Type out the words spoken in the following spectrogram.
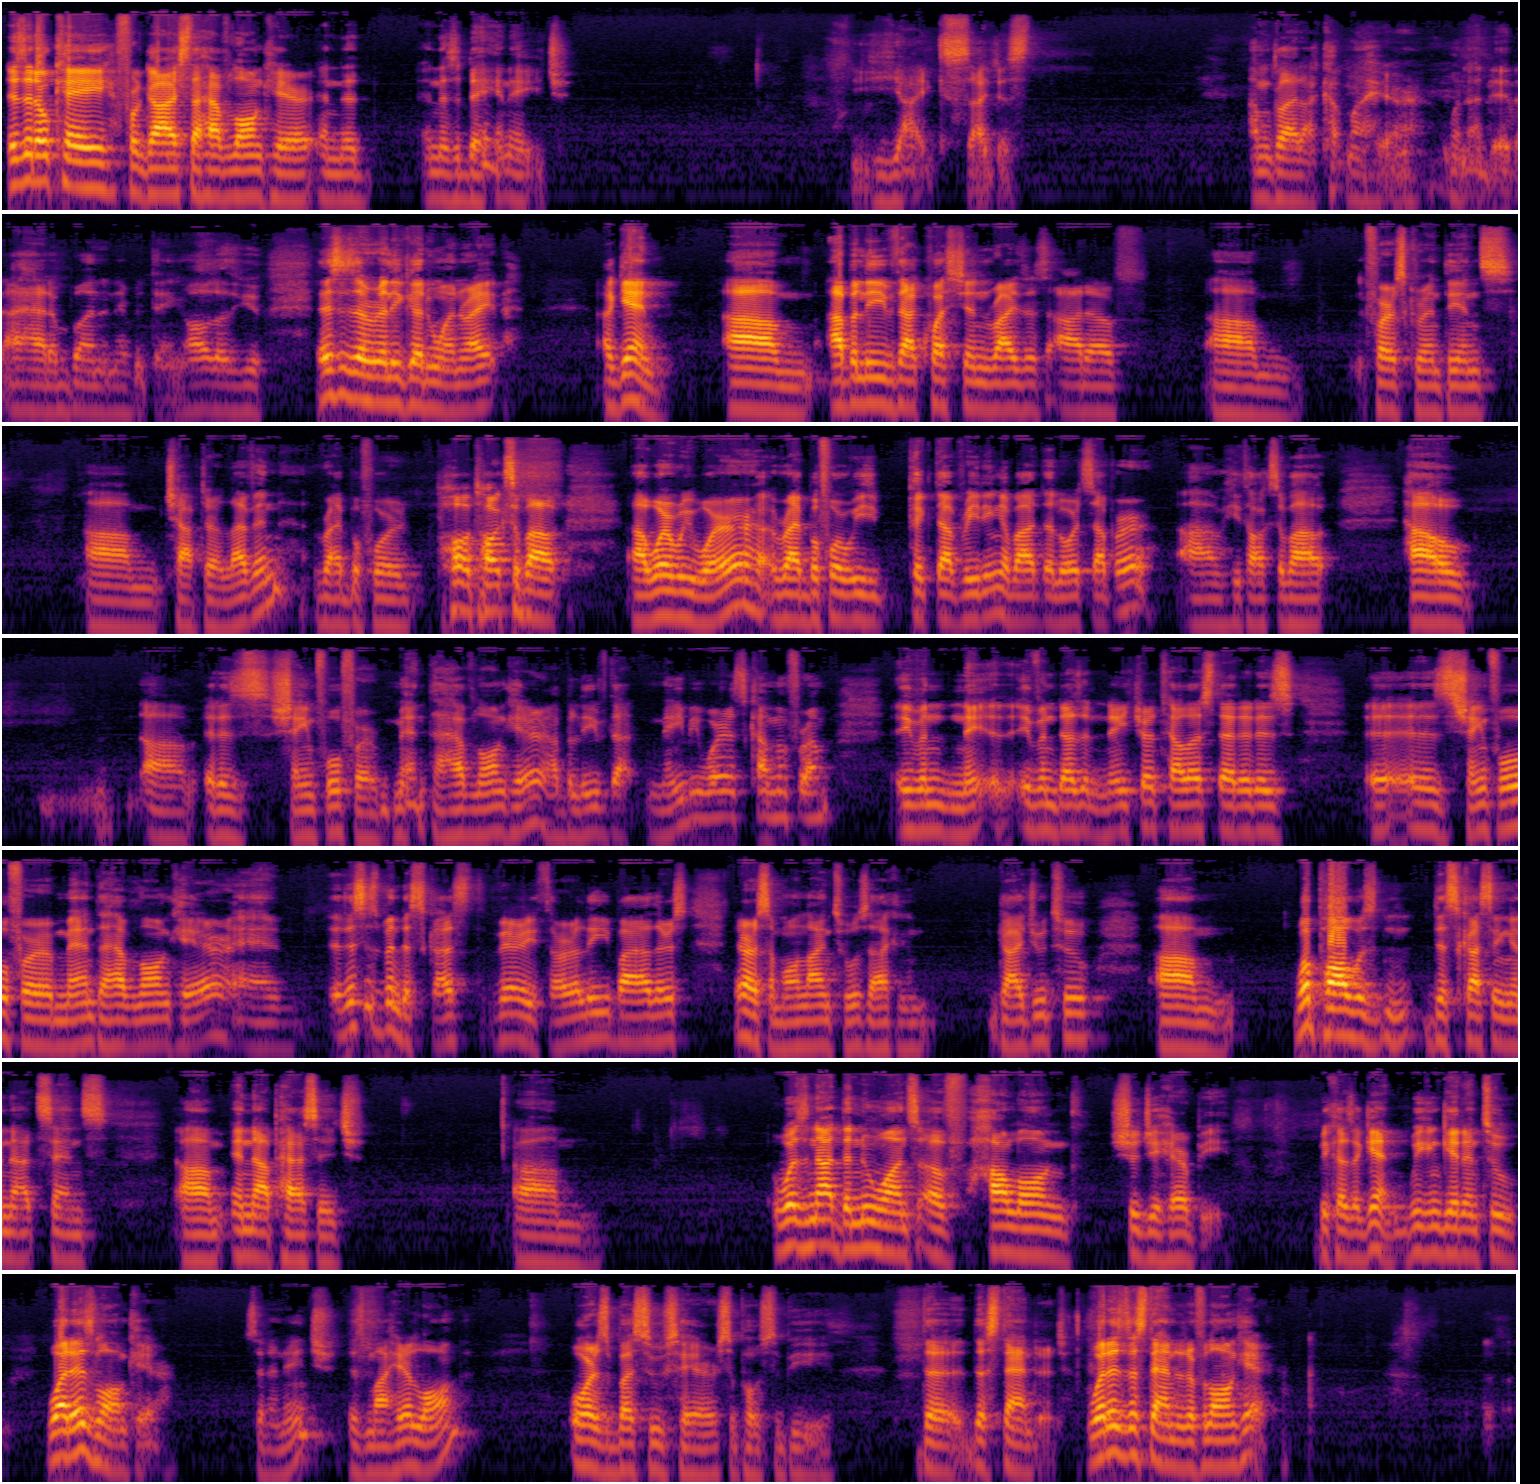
is it okay for guys to have long hair in the in this day and age? Yikes! I just I'm glad I cut my hair when I did. I had a bun and everything. All of you, this is a really good one, right? Again, um, I believe that question rises out of um, 1 Corinthians um, chapter 11, right before Paul talks about uh, where we were right before we picked up reading about the Lord's Supper. Um, he talks about how uh, it is shameful for men to have long hair. I believe that maybe where it's coming from. Even na- even doesn't nature tell us that it is it is shameful for men to have long hair and this has been discussed very thoroughly by others. There are some online tools that I can guide you to. Um, what Paul was discussing in that sense, um, in that passage, um, was not the nuance of how long should your hair be. Because again, we can get into what is long hair? Is it an inch? Is my hair long? Or is Basu's hair supposed to be the, the standard? What is the standard of long hair?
